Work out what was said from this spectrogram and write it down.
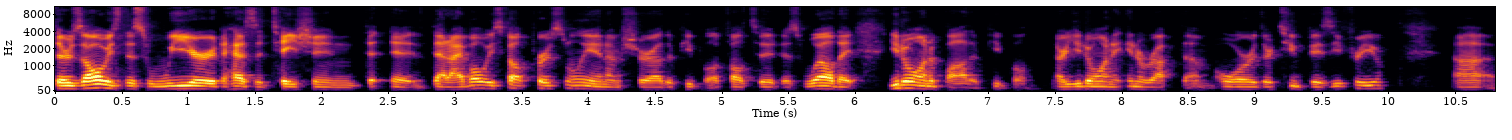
there's always this weird hesitation that, uh, that I've always felt personally, and I'm sure other people have felt it as well, that you don't want to bother people or you don't want to interrupt them or they're too busy for you. Uh,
